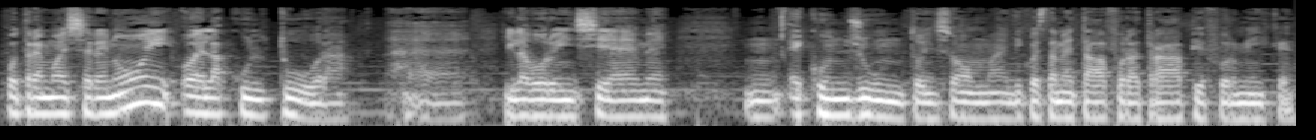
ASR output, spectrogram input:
potremmo essere noi o è la cultura, eh, il lavoro insieme mh, è congiunto insomma di questa metafora tra api e formiche?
